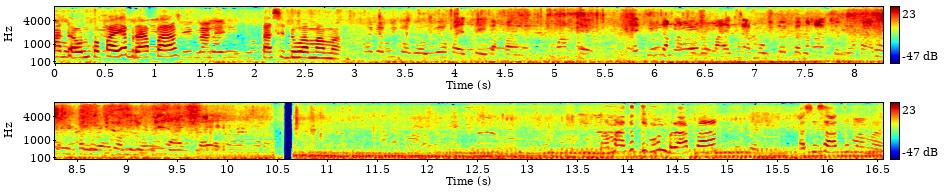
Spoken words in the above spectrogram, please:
Mama daun pepaya berapa? Kasih dua mama. Mama ketimun berapa? Kasih satu mama.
